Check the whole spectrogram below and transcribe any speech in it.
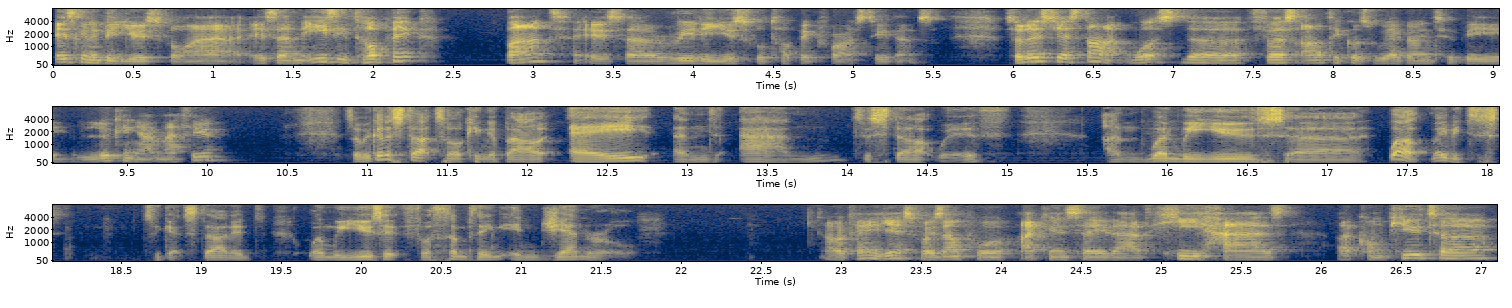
it's going to be useful. Uh, it's an easy topic, but it's a really useful topic for our students. So let's just start. What's the first articles we are going to be looking at, Matthew? So we're going to start talking about a and an to start with, and when we use, uh, well, maybe to to get started, when we use it for something in general. Okay. Yes. For example, I can say that he has a computer,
